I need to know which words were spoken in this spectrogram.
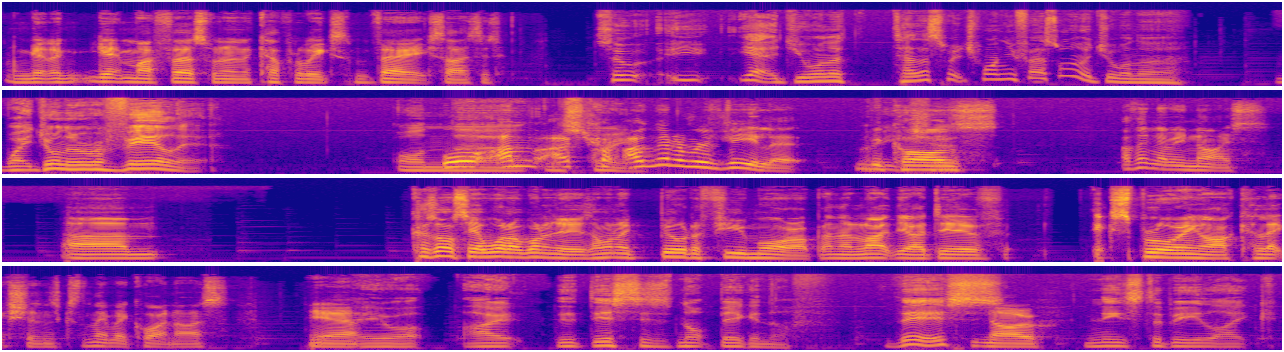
I'm getting getting my first one in a couple of weeks. I'm very excited. So yeah, do you want to tell us which one you first one, or do you want to wait? Do you want to reveal it on? Well, uh, I'm on I'm going to reveal it I because I think that'd be nice. Um, because obviously, what I want to do is I want to build a few more up, and I like the idea of exploring our collections because I think they're quite nice. Yeah. Tell you what, I th- this is not big enough. This No. needs to be like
